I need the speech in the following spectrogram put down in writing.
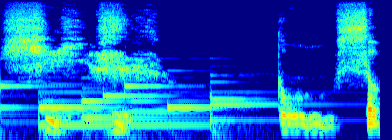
旭日东升。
